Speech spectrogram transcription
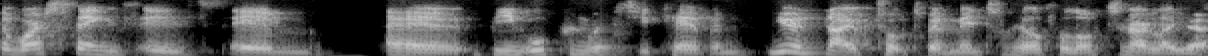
the worst things is um, uh, being open with you, Kevin? You and I have talked about mental health a lot in our lives. Yeah.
